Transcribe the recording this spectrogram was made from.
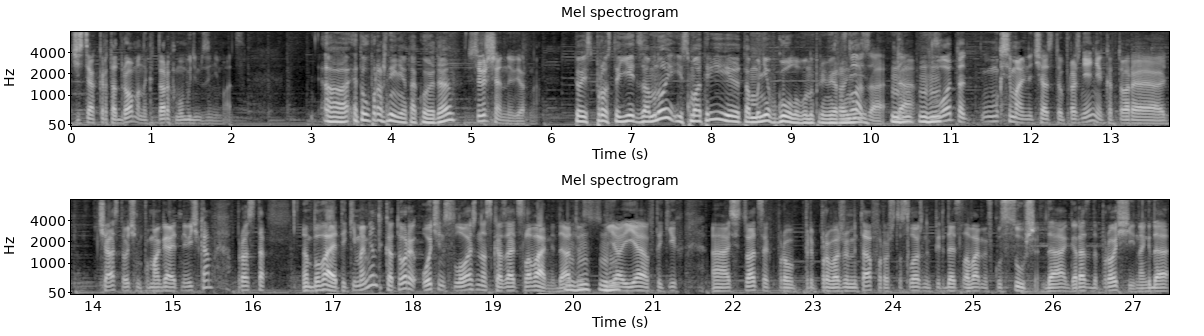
частях картодрома, на которых мы будем заниматься. А, это упражнение такое, да? Совершенно верно. То есть просто едь за мной и смотри там мне в голову, например. В они... глаза, угу, да. Угу. Вот максимально частое упражнение, которое часто очень помогает новичкам. Просто бывают такие моменты, которые очень сложно сказать словами, да, uh-huh, то есть uh-huh. я, я в таких а, ситуациях про, при, провожу метафору, что сложно передать словами вкус суши, да, гораздо проще иногда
